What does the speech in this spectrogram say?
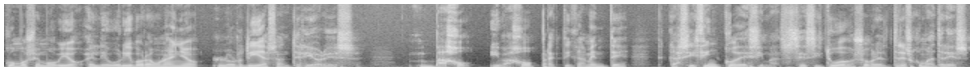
cómo se movió el Euribor a un año los días anteriores. Bajó y bajó prácticamente casi cinco décimas. Se situó sobre el 3,3.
